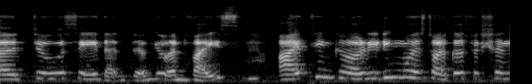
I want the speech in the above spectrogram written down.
uh, to say that, uh, give advice. I think uh, reading more historical fiction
